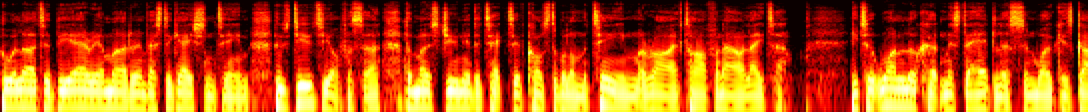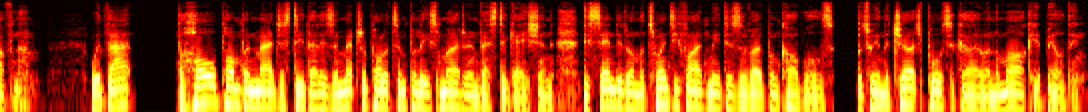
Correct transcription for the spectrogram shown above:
who alerted the area murder investigation team, whose duty officer, the most junior detective constable on the team, arrived half an hour later. He took one look at Mr. Headless and woke his governor. With that, the whole pomp and majesty that is a Metropolitan Police murder investigation descended on the 25 metres of open cobbles between the church portico and the market building.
